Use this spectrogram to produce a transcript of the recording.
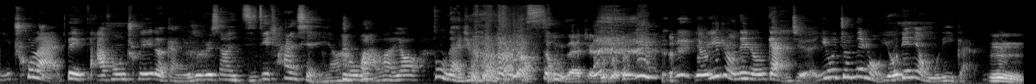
一出来被大风吹的感觉，就是像极地探险一样，说完了要冻在这里，要冻在这里，有一种那种感觉，因为就那种有点点无力感，嗯，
